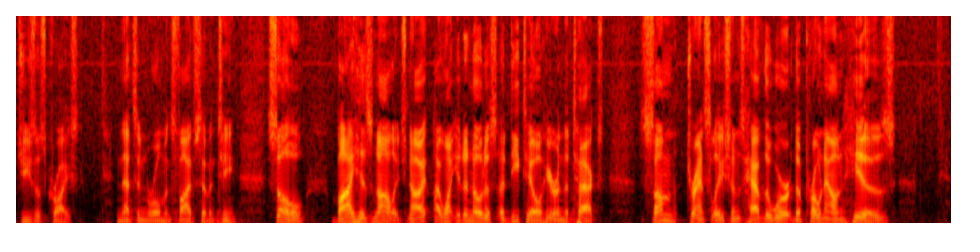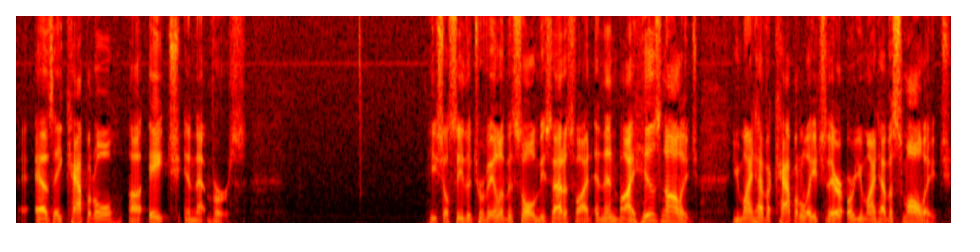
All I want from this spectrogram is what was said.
Jesus Christ. And that's in Romans 5:17. So, by his knowledge. Now, I, I want you to notice a detail here in the text. Some translations have the word the pronoun his as a capital uh, H in that verse. He shall see the travail of his soul and be satisfied. And then by his knowledge, you might have a capital H there or you might have a small h.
